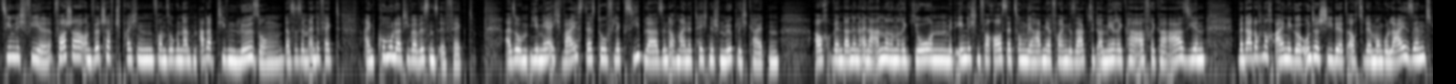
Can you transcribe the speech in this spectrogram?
Ziemlich viel. Forscher und Wirtschaft sprechen von sogenannten adaptiven Lösungen. Das ist im Endeffekt ein kumulativer Wissenseffekt. Also je mehr ich weiß, desto flexibler sind auch meine technischen Möglichkeiten auch wenn dann in einer anderen Region mit ähnlichen Voraussetzungen, wir haben ja vorhin gesagt, Südamerika, Afrika, Asien, wenn da doch noch einige Unterschiede jetzt auch zu der Mongolei sind,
